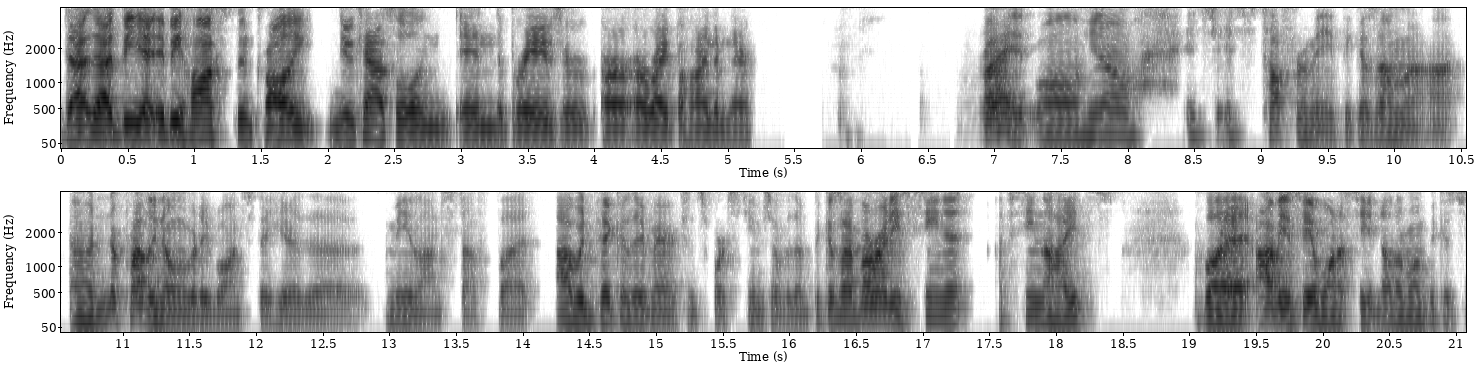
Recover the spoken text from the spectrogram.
that that'd be it. It'd be Hawks, then probably Newcastle and, and the Braves are, are, are right behind them there. Right. Well, you know, it's it's tough for me because I'm uh, uh, probably nobody wants to hear the Milan stuff, but I would pick the American sports teams over them because I've already seen it. I've seen the heights. But yeah. obviously, I want to see another one because,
